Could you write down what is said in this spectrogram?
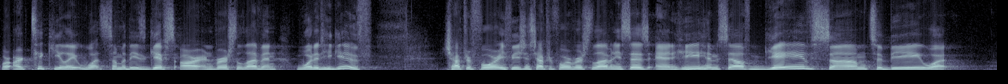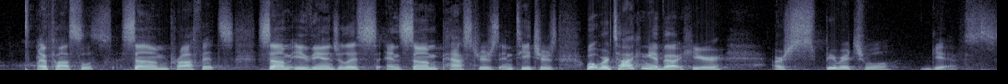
or articulate what some of these gifts are. In verse 11, what did he give? Chapter 4, Ephesians chapter 4, verse 11, he says, And he himself gave some to be what? Apostles, some prophets, some evangelists, and some pastors and teachers. What we're talking about here are spiritual gifts.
